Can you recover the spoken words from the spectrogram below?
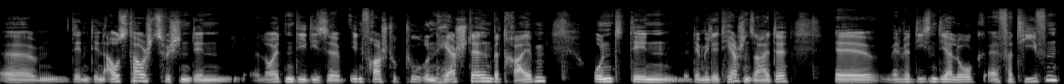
ähm, den, den Austausch zwischen den Leuten, die diese Infrastrukturen herstellen, betreiben und den, der militärischen Seite, äh, wenn wir diesen Dialog äh, vertiefen.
